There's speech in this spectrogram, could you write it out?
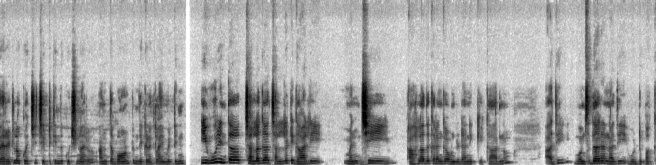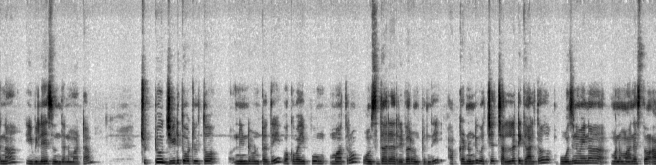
పెరట్లోకి వచ్చి చెట్టు కింద కూర్చున్నారు. అంత బాగుంటుంది ఇక్కడ క్లైమేట్. ఈ ఊరు ఇంత చల్లగా చల్లటి గాలి మంచి ఆహ్లాదకరంగా ఉండడానికి కారణం అది వంశధార నది ఒడ్డు పక్కన ఈ విలేజ్ ఉందన్నమాట. చుట్టూ జీడి తోటలతో నిండి ఉంటుంది. ఒకవైపు మాత్రం వంశధార రివర్ ఉంటుంది. అక్కడ నుండి వచ్చే చల్లటి గాలితో భోజనమైనా మనం మానేస్తాం. ఆ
